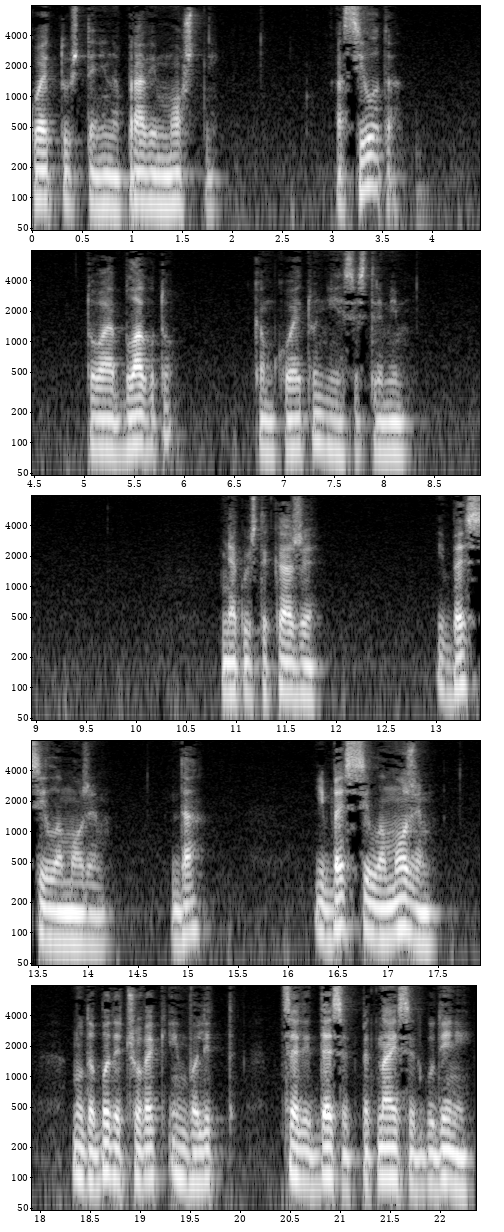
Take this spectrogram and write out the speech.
което ще ни направи мощни. А силата, това е благото, към което ние се стремим. Някой ще каже, и без сила можем. Да, и без сила можем, но да бъде човек инвалид цели 10-15 години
